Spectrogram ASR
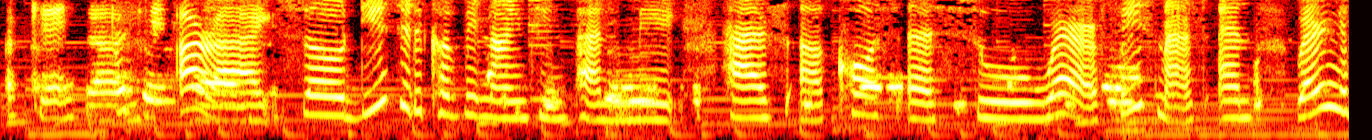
Okay, Intan. Okay. Alright, so due to the COVID 19 pandemic has uh, caused us to wear face masks and wearing a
